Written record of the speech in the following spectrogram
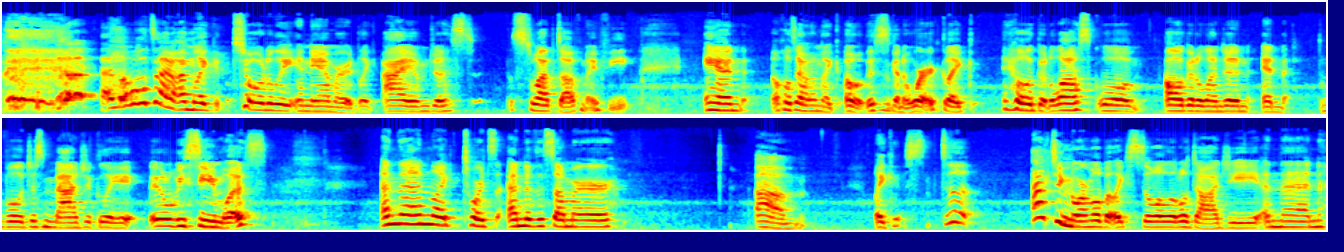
And the whole time I'm like totally enamored. Like I am just swept off my feet. And the whole time I'm like, oh, this is gonna work. Like he'll go to law school, I'll go to London, and we'll just magically it'll be seamless. And then like towards the end of the summer, um, like still acting normal, but like still a little dodgy. And then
